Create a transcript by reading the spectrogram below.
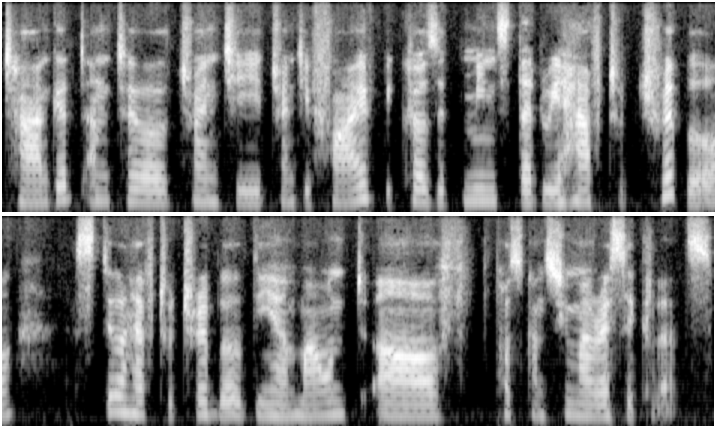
target until 2025 because it means that we have to triple still have to triple the amount of post-consumer recyclates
